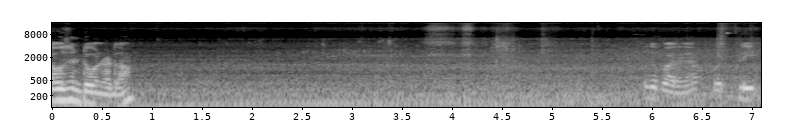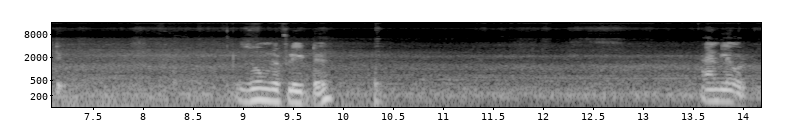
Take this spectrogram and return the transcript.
தௌசண்ட் டூ ஹண்ட்ரட் தான். இது பாருங்க ஒரு ஃப்ளீட்டு ஜூமில் ஃப்ளீட்டு ஹேண்ட்லேயே ஒர்க்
